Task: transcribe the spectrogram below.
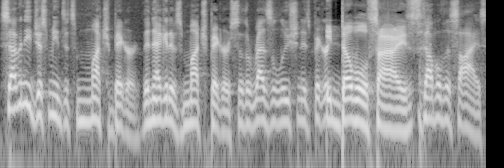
70 just means it's much bigger. The negative's much bigger. So the resolution is bigger A double size. double the size.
